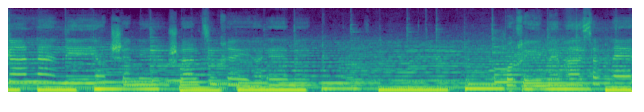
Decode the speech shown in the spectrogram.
כלניות שני ושלל צמחי העמק. פורחים הם הס על פני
